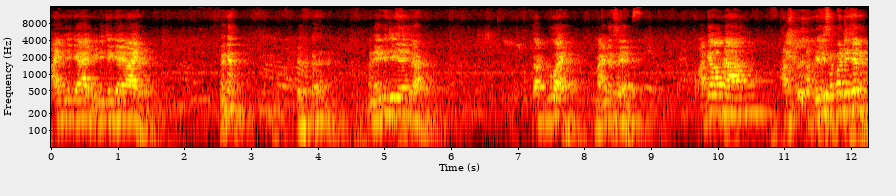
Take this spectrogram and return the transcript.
આઈ જગ્યાએ i એની જગ્યાએ i હે ને? અને એની જગ્યાએ જ રાખો. તો આ ટુ આઈ માઇનસ એ આ કેમ આપણે આ આ- આ પેલી સપાટી છે ને?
